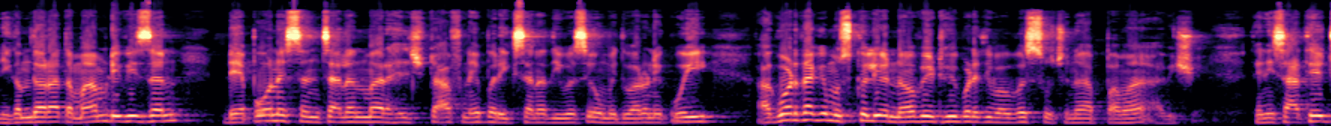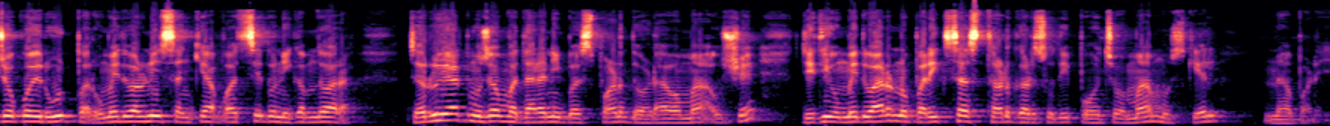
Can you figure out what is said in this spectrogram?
નિગમ દ્વારા તમામ ડિવિઝન, ડેપો અને સંચાલનમાં રહેલ સ્ટાફને પરીક્ષાના દિવસે ઉમેદવારોને કોઈ અગવડતા કે મુશ્કેલીઓ ન વેઠવી પડે તે બાબત સૂચના આપવામાં આવી છે. તેની સાથે જો કોઈ રૂટ પર ઉમેદવારોની સંખ્યા વધશે તો નિગમ દ્વારા જરૂરિયાત મુજબ વધારાની બસ પણ દોડાવવામાં આવશે, જેથી ઉમેદવારોનો પરીક્ષા સ્થળ ઘર સુધી પહોંચવામાં મુશ્કેલ ન પડે.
